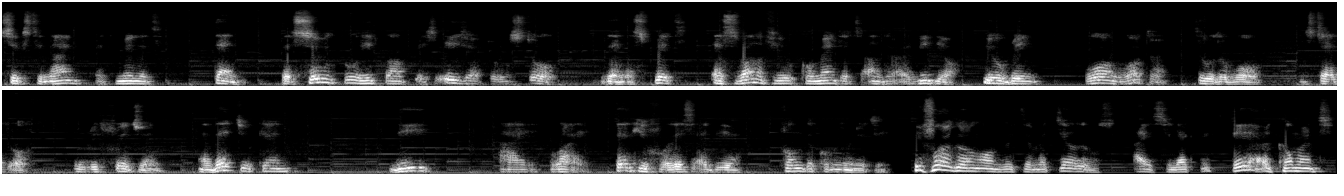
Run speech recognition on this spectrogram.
69 at minute 10. The swimming pool heat pump is easier to install than a split. As one of you commented under a video, you bring warm water to the wall instead of refrigerant, and that you can DIY. Thank you for this idea from the community. Before going on with the materials I selected, here a comment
